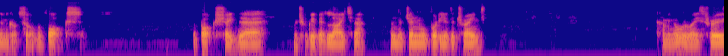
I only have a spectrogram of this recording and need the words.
then we've got sort of a box, a box shape there, which will be a bit lighter than the general body of the train. Coming all the way through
